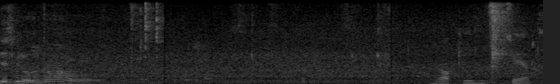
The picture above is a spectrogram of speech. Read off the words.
जेस होगा ना रॉकिंग चेअर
